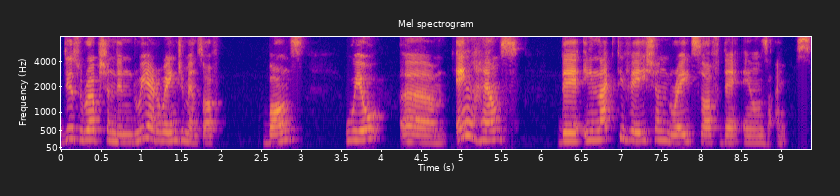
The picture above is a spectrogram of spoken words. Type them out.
disruption and rearrangements of bonds will um, enhance the inactivation rates of the enzymes.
